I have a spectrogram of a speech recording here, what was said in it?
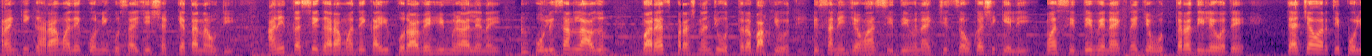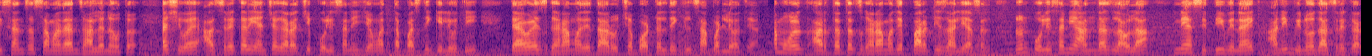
कारण की घरामध्ये कोणी घुसायची शक्यता नव्हती आणि तसे घरामध्ये काही पुरावेही मिळाले नाही. पण पोलिसांना अजून बऱ्याच प्रश्नांची उत्तरं बाकी होती. पोलिसांनी जेव्हा सिद्धिविनायकची चौकशी केली तेव्हा सिद्धिविनायकने जे उत्तरं दिले होते त्याच्यावरती पोलिसांचं समाधान झालं नव्हतं. त्याशिवाय आचरेकर यांच्या घराची पोलिसांनी जेव्हा तपासणी केली होती त्यावेळेस घरामध्ये दारूच्या बॉटल देखील सापडल्या होत्या. त्यामुळे अर्थातच घरामध्ये पार्टी झाली असेल. म्हणून पोलिसांनी अंदाज लावला या सिद्धिविनायक आणि विनोद आचरेकर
